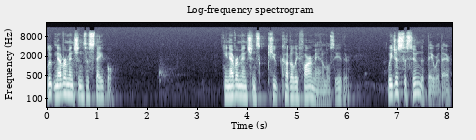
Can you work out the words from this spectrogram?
Luke never mentions a stable. He never mentions cute, cuddly farm animals either. We just assume that they were there.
